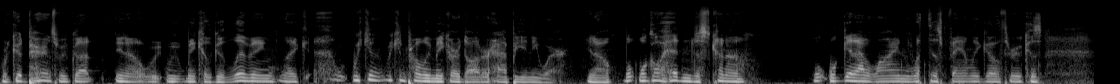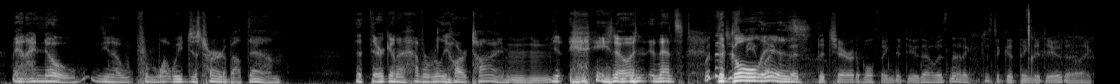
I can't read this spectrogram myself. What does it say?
we're good parents. We've got, you know, we, we make a good living. Like we can, we can probably make our daughter happy anywhere. You know, we'll, we'll go ahead and just kind of we'll, we'll get out of line and let this family go through because, man, I know you know from what we just heard about them that they're going to have a really hard time. Mm-hmm. You, you know, and, and that's the that be, goal like, is the, the charitable thing to do, though. Isn't that a, just a good thing to do to like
